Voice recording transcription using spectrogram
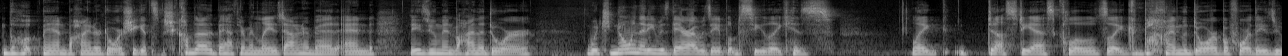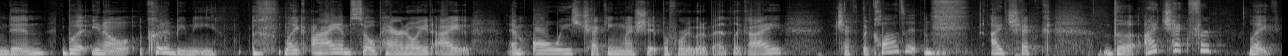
the hook man behind her door. She gets she comes out of the bathroom and lays down in her bed and they zoom in behind the door, which knowing that he was there, I was able to see like his like dusty ass clothes like behind the door before they zoomed in. But you know, couldn't be me. like I am so paranoid. I am always checking my shit before I go to bed. Like I check the closet. I check the I check for like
